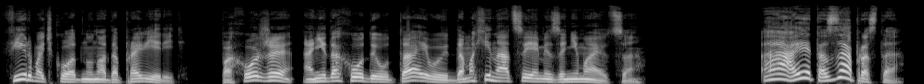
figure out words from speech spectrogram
«Фирмочку одну надо проверить». Похоже, они доходы утаивают, да махинациями занимаются. «А, это запросто!»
